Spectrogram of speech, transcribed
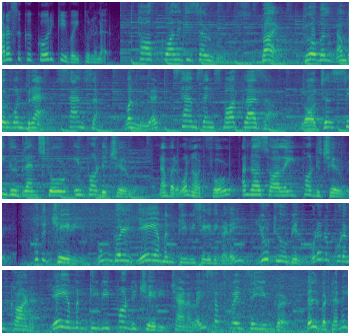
அரசுக்கு கோரிக்கை வைத்துள்ளனர். Top quality service by global number one brand Samsung. Only at Samsung Smart Plaza, largest single brand store in Pondicherry. Number 104 Anna Salai, Pondicherry. புதுச்சேரி உங்கள் ஏஎம்என் டிவி செய்திகளை யூடியூபில் உடனுக்குடன் காண ஏஎம்என் டிவி பாண்டிச்சேரி சேனலை சப்ஸ்கிரைப் செய்யுங்கள் பெல் பட்டனை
